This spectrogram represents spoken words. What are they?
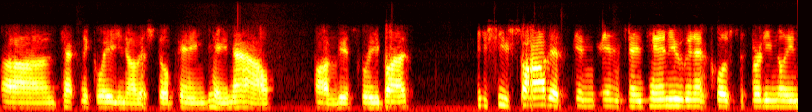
Uh, technically, you know, they're still paying Bay now, obviously, but you saw that in, in Santana, you were going to have close to $30 million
